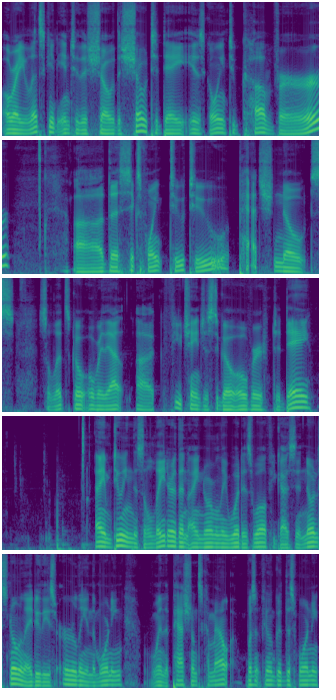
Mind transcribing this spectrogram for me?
Alrighty, let's get into the show. The show today is going to cover uh, the 6.22 patch notes. So let's go over that. A uh, few changes to go over today. I am doing this later than I normally would as well. If you guys didn't notice, normally I do these early in the morning when the patch notes come out. Wasn't feeling good this morning,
